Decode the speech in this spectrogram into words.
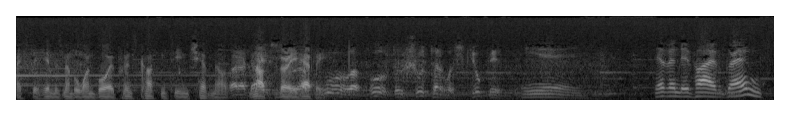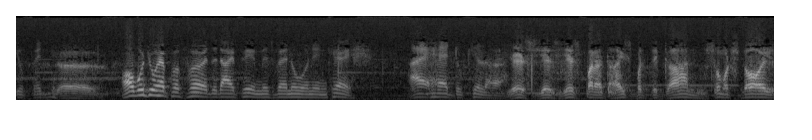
Next to him is number one boy, Prince Constantine Chevnov, not very happy. A fool, a fool to shoot her was stupid. Yes. Seventy-five grand, stupid. Uh, Or would you have preferred that I pay Miss Van Owen in cash? I had to kill her. yes, yes, yes, Paradise, but the gun, so much noise.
